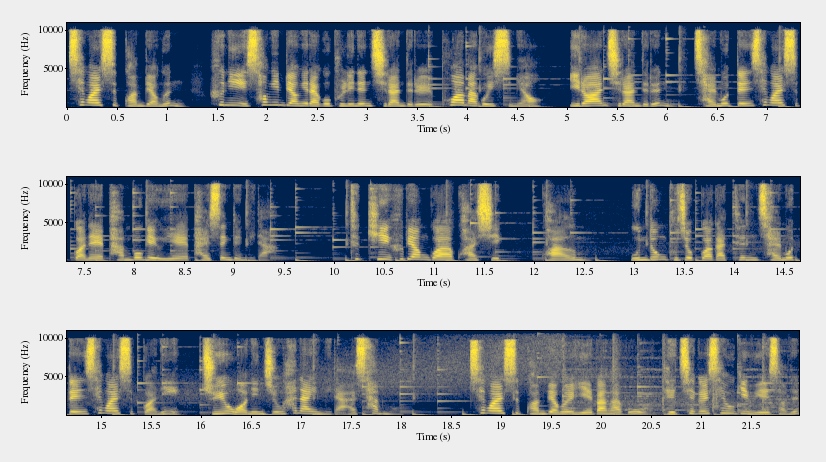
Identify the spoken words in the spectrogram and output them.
생활 습관병은 흔히 성인병이라고 불리는 질환들을 포함하고 있으며 이러한 질환들은 잘못된 생활 습관의 반복에 의해 발생됩니다. 특히 흡연과 과식, 과음, 운동 부족과 같은 잘못된 생활습관이 주요 원인 중 하나입니다. 3. 생활습관병을 예방하고 대책을 세우기 위해서는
